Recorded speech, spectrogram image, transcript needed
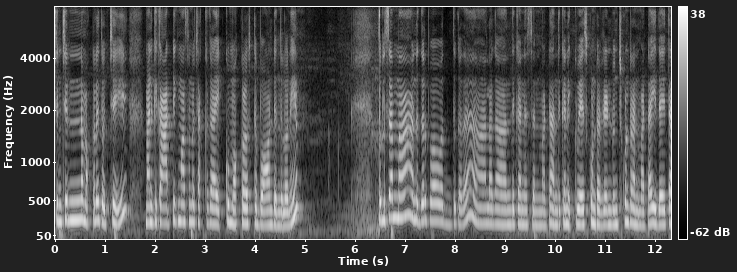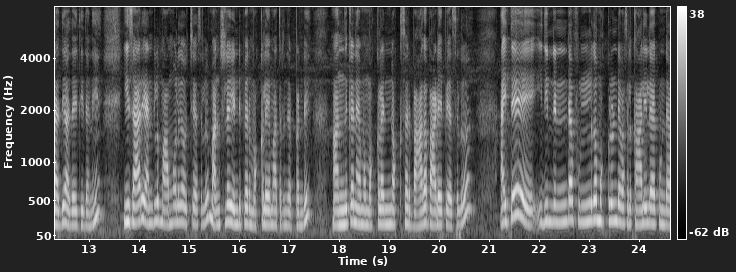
చిన్న చిన్న మొక్కలు అయితే వచ్చాయి. మనకి కార్తీక మాసంలో చక్కగా ఎక్కువ మొక్కలు వస్తే బాగుంటుంది ఇందులోని. తులసమ్మ నిద్రపోవద్దు కదా అలాగా అందుకనేసి అనమాట అందుకని ఎక్కువ వేసుకుంటారు రెండు ఉంచుకుంటారు అనమాట ఇదైతే అది అదైతే ఇదని. ఈసారి ఎండలు మామూలుగా వచ్చాయి అసలు. మనుషులే ఎండిపోయారు మొక్కలు ఏమాత్రం చెప్పండి. అందుకనేమో మొక్కలన్నీ ఒక్కసారి బాగా పాడైపోయాయి అసలు. అయితే ఇది నిండా ఫుల్గా మొక్కలు ఉండేవి అసలు ఖాళీ లేకుండా.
